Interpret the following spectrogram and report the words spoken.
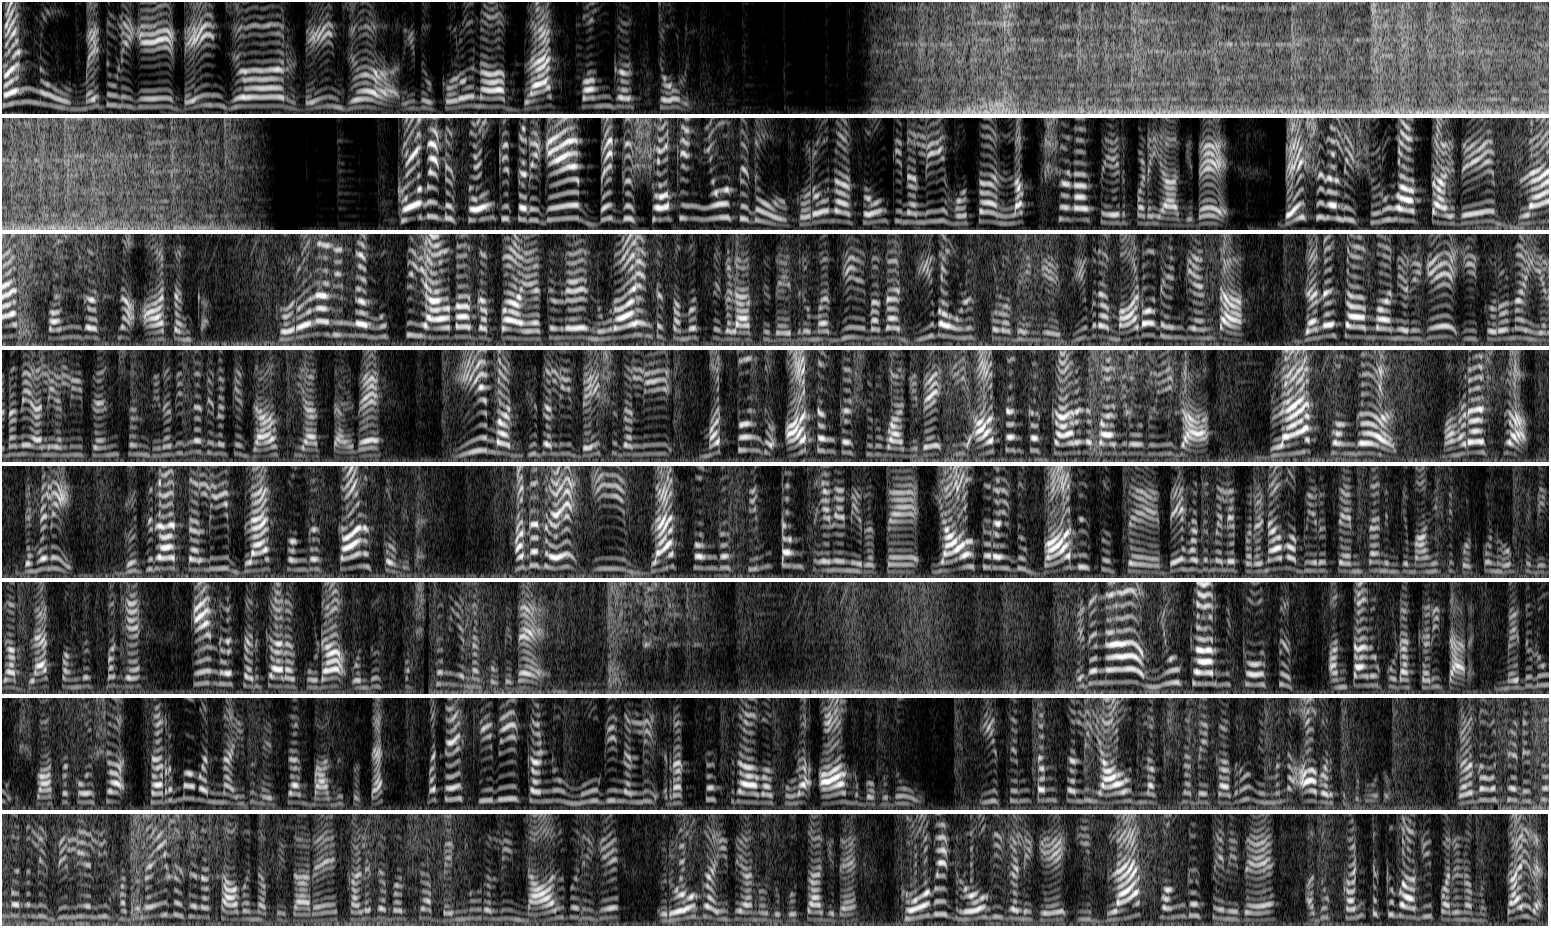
ಕಣ್ಣು ಮೆದುಳಿಗೆ danger danger. ಇದು corona black fungus story. Covid ಸೋಂಕಿತರಿಗೆ ಬಿಗ್ ಶಾಕಿಂಗ್ ನ್ಯೂಸ್ ಇದು. ಕೊರೋನಾ ಸೋಂಕಿನಲ್ಲಿ ಹೊಸ ಲಕ್ಷಣ ಸೇರ್ಪಡೆಯಾಗಿದೆ. ದೇಶದಲ್ಲಿ ಶುರುವಾಗ್ತಾ ಇದೆ ಬ್ಲ್ಯಾಕ್ ಫಂಗಸ್ನ ಆತಂಕ. ಕೊರೋನಾದಿಂದ ಮುಕ್ತಿ ಯಾವಾಗಪ್ಪ? ಯಾಕಂದ್ರೆ ನೂರ ಎಂಟು ಸಮಸ್ಯೆಗಳಾಗ್ತಿದೆ. ಇದ್ರ ಮಧ್ಯೆ ಇವಾಗ ಜೀವ ಉಳಿಸ್ಕೊಳ್ಳೋದು ಹೆಂಗೆ? ಜೀವನ ಮಾಡೋದು ಹೆಂಗೆ ಅಂತ ಜನಸಾಮಾನ್ಯರಿಗೆ ಈ ಕೊರೋನಾ ಎರಡನೇ ಅಲೆಯಲ್ಲಿ ಟೆನ್ಷನ್ ದಿನದಿಂದ ದಿನಕ್ಕೆ ಜಾಸ್ತಿ ಆಗ್ತಾ ಇದೆ. ಈ ಮಧ್ಯದಲ್ಲಿ ದೇಶದಲ್ಲಿ ಮತ್ತೊಂದು ಆತಂಕ ಶುರುವಾಗಿದೆ. ಈ ಆತಂಕ ಕಾರಣವಾಗಿರೋದು ಈಗ ಬ್ಲ್ಯಾಕ್ ಫಂಗಸ್. ಮಹಾರಾಷ್ಟ್ರ, ದೆಹಲಿ, ಗುಜರಾತ್ನಲ್ಲಿ ಬ್ಲ್ಯಾಕ್ ಫಂಗಸ್ ಕಾಣಿಸ್ಕೊಂಡಿದೆ. ಹಾಗಾದ್ರೆ ಈ ಬ್ಲ್ಯಾಕ್ ಫಂಗಸ್ ಸಿಂಪ್ಟಮ್ಸ್ ಏನೇನಿರುತ್ತೆ, ಯಾವ ತರ ಇದು ಬಾಧಿಸುತ್ತೆ, ದೇಹದ ಮೇಲೆ ಪರಿಣಾಮ ಬೀರುತ್ತೆ ಅಂತ ನಿಮ್ಗೆ ಮಾಹಿತಿ ಕೊಟ್ಕೊಂಡು ಹೋಗ್ತೀವಿ. ಈಗ ಬ್ಲ್ಯಾಕ್ ಫಂಗಸ್ ಬಗ್ಗೆ ಕೇಂದ್ರ ಸರ್ಕಾರ ಕೂಡ ಒಂದು ಸ್ಪಷ್ಟನೆಯನ್ನ ಕೊಟ್ಟಿದೆ. ಇದನ್ನ ಮ್ಯೂಕಾರ್ಮಿಕೋಸಿಸ್ ಅಂತಾನು ಕೂಡ ಕರೀತಾರೆ. ಮೆದುಳು, ಶ್ವಾಸಕೋಶ, ಚರ್ಮವನ್ನ ಇದು ಹೆಚ್ಚಾಗಿ ಬಾಧಿಸುತ್ತೆ. ಮತ್ತೆ ಕಿವಿ, ಕಣ್ಣು, ಮೂಗಿನಲ್ಲಿ ರಕ್ತಸ್ರಾವ ಕೂಡ ಆಗಬಹುದು. ಈ ಸಿಂಪ್ಟಮ್ಸ್ ಅಲ್ಲಿ ಯಾವ್ದು ಲಕ್ಷಣ ಬೇಕಾದರೂ ನಿಮ್ಮನ್ನ ಆವರಿಸಬಹುದು ಕಳೆದ ವರ್ಷ ಡಿಸೆಂಬರ್ನಲ್ಲಿ ದಿಲ್ಲಿಯಲ್ಲಿ ಹದಿನೈದು ಜನ ಸಾವನ್ನಪ್ಪಿದ್ದಾರೆ. ಕಳೆದ ವರ್ಷ ಬೆಂಗಳೂರಲ್ಲಿ ನಾಲ್ವರಿಗೆ ರೋಗ ಇದೆ ಅನ್ನೋದು ಗೊತ್ತಾಗಿದೆ. ಕೋವಿಡ್ ರೋಗಿಗಳಿಗೆ ಈ ಬ್ಲ್ಯಾಕ್ ಫಂಗಸ್ ಏನಿದೆ, ಅದು ಕಂಟಕವಾಗಿ ಪರಿಣಮಿಸ್ತಾ ಇದೆ.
